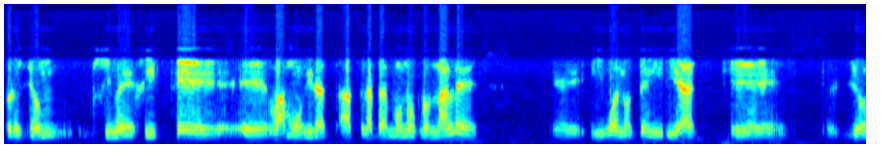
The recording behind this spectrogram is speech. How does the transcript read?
Pero yo, si me decís que eh, vamos a ir a, a terapias monoclonales, eh, y bueno, te diría que yo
